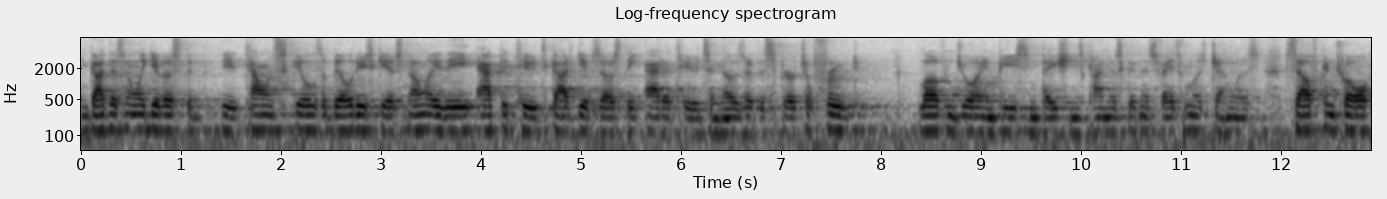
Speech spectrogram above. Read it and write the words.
And God doesn't only give us the, the talents, skills, abilities, gifts, not only the aptitudes, God gives us the attitudes, and those are the spiritual fruit love and joy and peace and patience, kindness, goodness, faithfulness, gentleness, self control.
